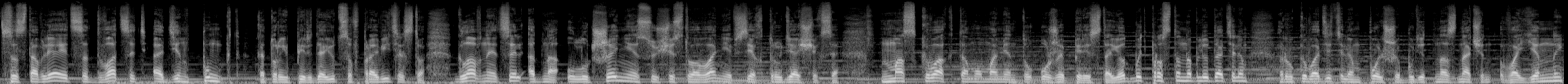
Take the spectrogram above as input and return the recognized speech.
Составляется 21 пункт, которые передаются в правительство. Главная цель одна – улучшение существования всех трудящихся. Москва к тому моменту уже перестает быть просто наблюдателем. Руководителем Польши будет назначен военный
